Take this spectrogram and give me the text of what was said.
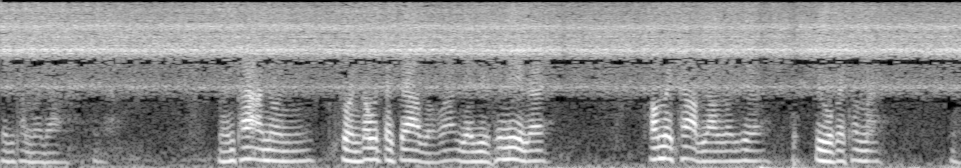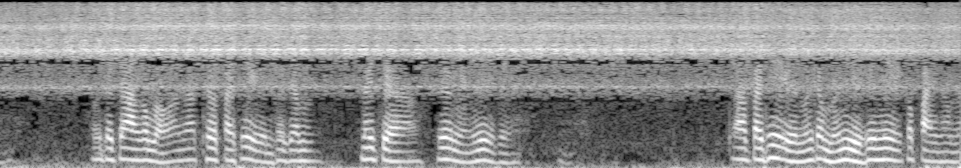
เป็นธรรมดา เหมือนพระอนุนส่วนพระพุทธเจ้าบอกว่า อย่าอยู่ที่นี่เลยเขาไม่ชอบเราเราจะอยู่ไปทำไมพระพุทธเจ้าก็บอกว่าเธอไปที่อื่นเธอจะไม่เจอเรื่องอย่างนี้เลย ถ้าไปที่อื่นมันก็เหมือนอยู่ที่นี่ก็ไปทำไม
